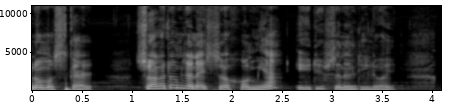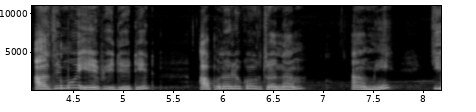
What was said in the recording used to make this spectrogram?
নমস্কাৰ। স্বাগতম জনাইছোঁ অসমীয়া ইউটিউব চেনেলটিলৈ। আজি মই এই ভিডিঅ'টিত আপোনালোকক জনাম আমি কি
